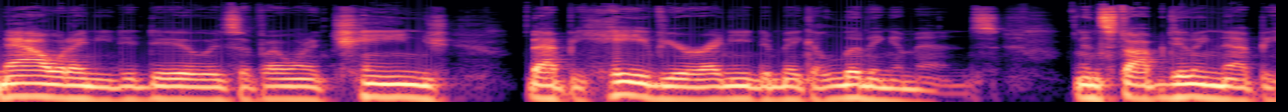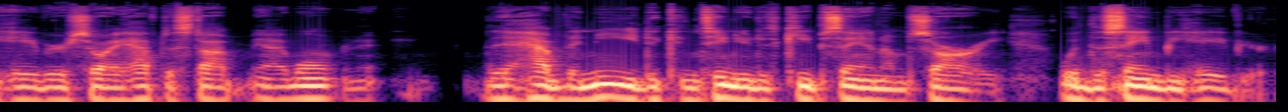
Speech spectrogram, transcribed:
now what i need to do is if i want to change that behavior i need to make a living amends and stop doing that behavior. So i have to stop i won't have the need to continue to keep saying i'm sorry with the same behavior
